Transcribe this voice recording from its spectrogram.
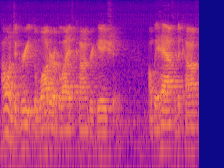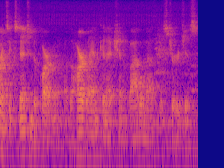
I want to greet the Water of Life congregation on behalf of the Conference Extension Department of the Heartland Connection of Bible Methodist Churches,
